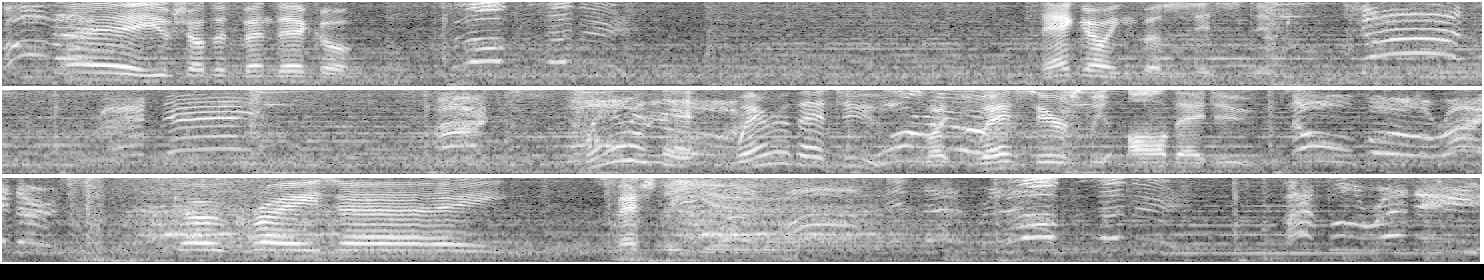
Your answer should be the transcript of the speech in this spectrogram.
Hey, you shot at Vendeco. They're going ballistic. Where are their! Where are their dudes? Like, where seriously are their dudes? Noble riders! Go crazy! Especially you. Battle ready!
